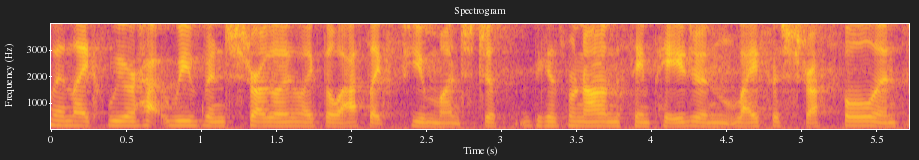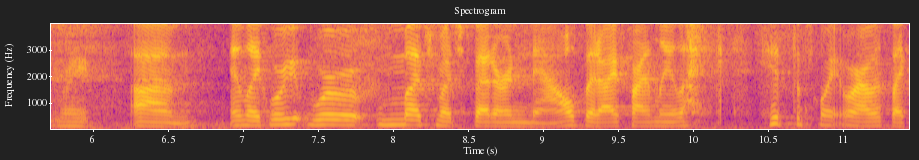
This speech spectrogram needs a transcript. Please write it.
when like we were ha- we've been struggling like the last like few months just because we're not on the same page and life is stressful and Right. um and like we're we're much much better now. But I finally like hit the point where I was like.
